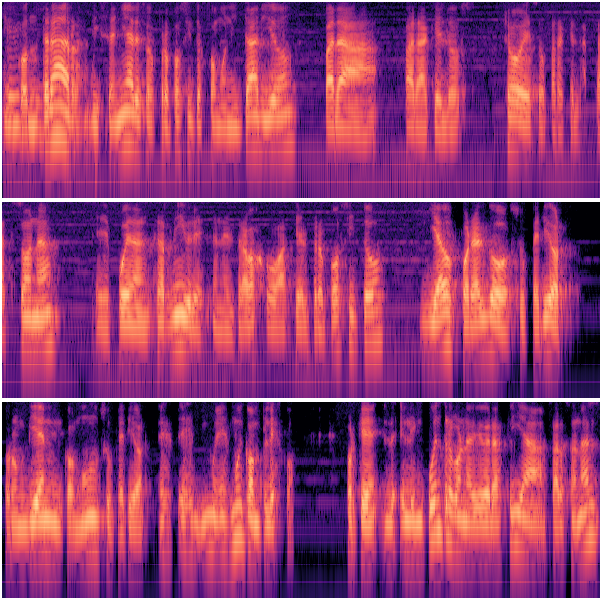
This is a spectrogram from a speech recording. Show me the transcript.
Encontrar, diseñar esos propósitos comunitarios para, para que los yoes o para que las personas eh, puedan ser libres en el trabajo hacia el propósito, guiados por algo superior, por un bien común superior. Es, muy complejo, porque el encuentro con la biografía personal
